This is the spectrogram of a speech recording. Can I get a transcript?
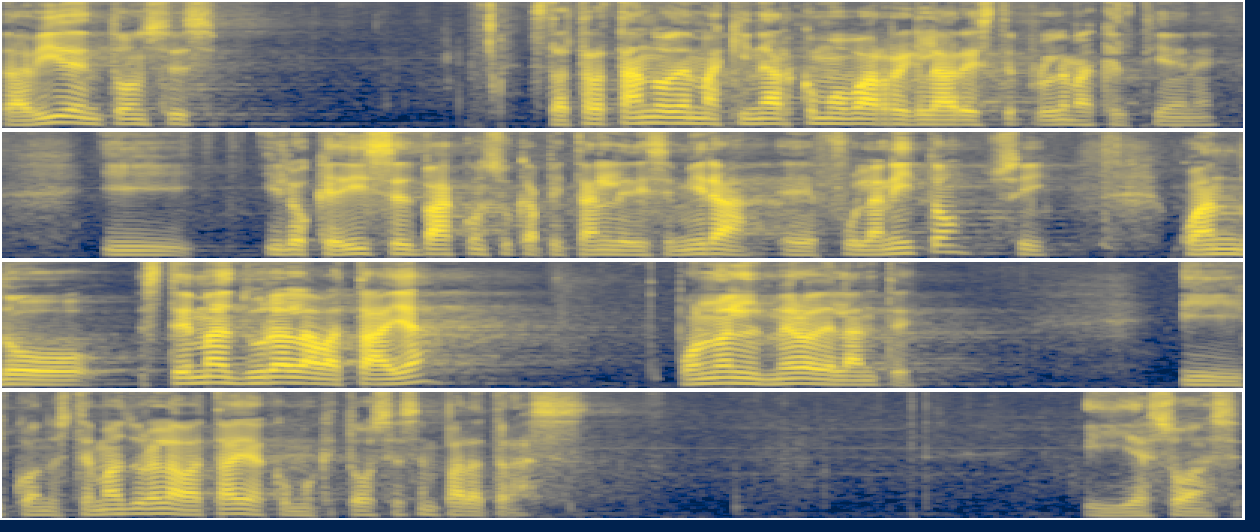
David entonces está tratando de maquinar cómo va a arreglar este problema que él tiene. Y, lo que dice es, va con su capitán y le dice, mira, eh, fulanito, sí, cuando esté más dura la batalla, ponlo en el mero adelante y cuando esté más dura la batalla, como que todos se hacen para atrás. Y eso hace.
